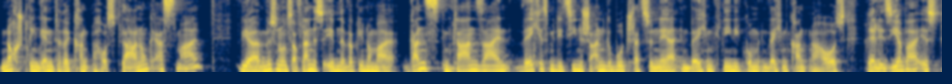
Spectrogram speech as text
noch stringentere Krankenhausplanung erstmal. Wir müssen uns auf Landesebene wirklich nochmal ganz im Klaren sein, welches medizinische Angebot stationär in welchem Klinikum, in welchem Krankenhaus realisierbar ist.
